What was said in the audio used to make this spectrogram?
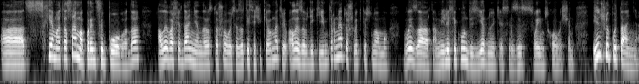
А схема та сама принципова. да, але ваші дані не розташовуються за тисячі кілометрів, але завдяки інтернету швидкісному ви за там, мілісекунди з'єднуєтеся зі своїм сховищем. Інше питання,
